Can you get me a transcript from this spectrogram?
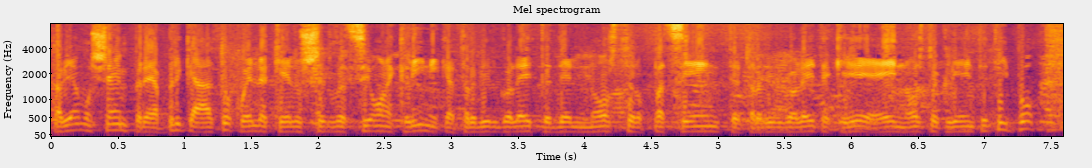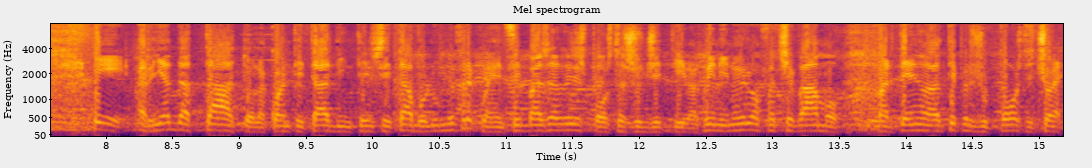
abbiamo sempre applicato quella che è l'osservazione clinica tra virgolette del nostro paziente, tra virgolette che è il nostro cliente tipo e riadattato la quantità di intensità, volume e frequenza in base alla risposta soggettiva. Quindi noi lo facevamo partendo da altri presupposti, cioè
